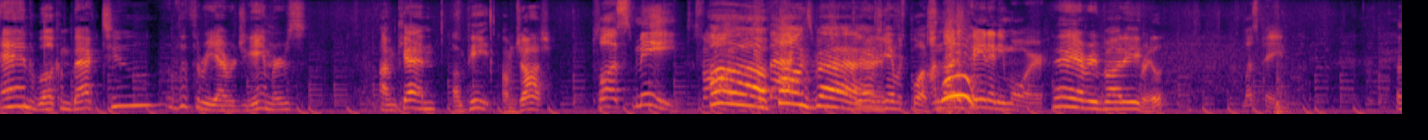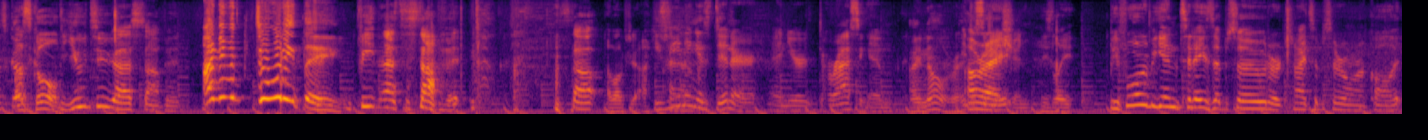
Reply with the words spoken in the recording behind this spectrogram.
And welcome back to the Three Average Gamers. I'm Ken. I'm Pete. I'm Josh. Plus me. Fong, Ah, I'm back. Fong's back. The Average Gamers Plus. I'm not in pain anymore. Hey everybody. Really? Less pain. That's good. Let's gold. You two gotta stop it. I didn't even do anything. Pete has to stop it. stop. I love Josh. He's eating his dinner, and you're harassing him. I know, right? All right. He's late. Before we begin today's episode or tonight's episode, or I want to call it,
